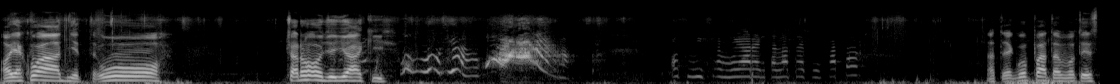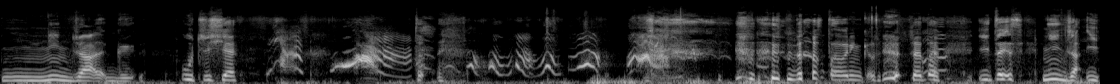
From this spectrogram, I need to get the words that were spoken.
o jak ładnie. to- O, czarodziej jakiś. Oczywiście moja ręka lata jak łopata. A to jak łopata, bo to jest ninja. Uczy się. To... Dostał rękoszetem i to jest ninja i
